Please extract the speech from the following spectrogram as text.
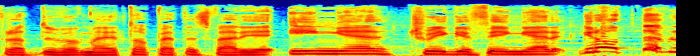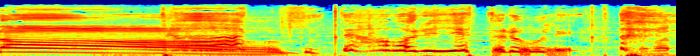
för att du var med i Topp 1 i Sverige, Inger Triggerfinger Grotteblad! Tack! Det har varit jätteroligt. Det var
